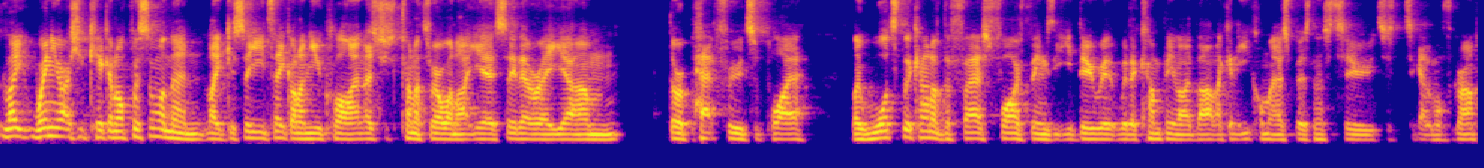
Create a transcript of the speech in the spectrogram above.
like when you're actually kicking off with someone, then like you say you take on a new client, let's just kind of throw one out. Yeah, say they're a um they're a pet food supplier. Like, what's the kind of the first five things that you do with, with a company like that, like an e-commerce business, to to, to get them off the ground?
